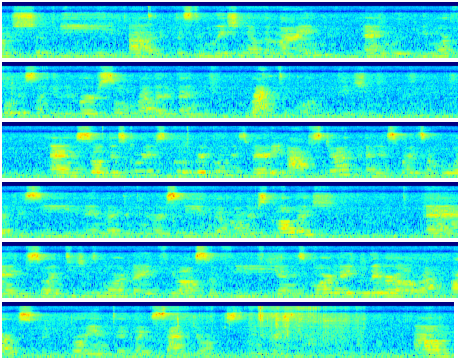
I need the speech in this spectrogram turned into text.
um, should be uh, the stimulation of the mind and would be more focused on universal rather than practical application. And so this curriculum is very abstract and it's, for example, what you see in like a university in the honors college. And so it teaches more like philosophy and it's more like liberal arts oriented, like St. George's University. Um,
